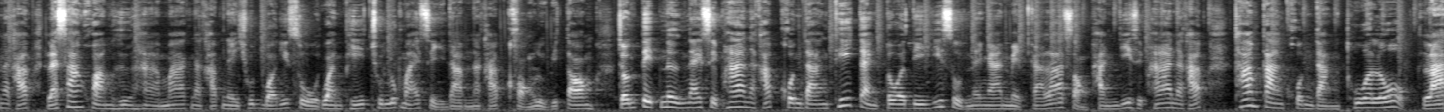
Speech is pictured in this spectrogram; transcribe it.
2025 นะครับ และสร้างความฮือฮามากนะครับ ในชุดบอดี้สูทวันพีชชุดลูกไม้สีดำนะครับ ของหลุยส์วิตตอง จนติด 1 ใน 15 นะครับ คนดังที่แต่งตัวดีที่สุดในงานเมดกาล่า 2025 นะครับท่ามกลางคนดังทั่วโลกล่า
